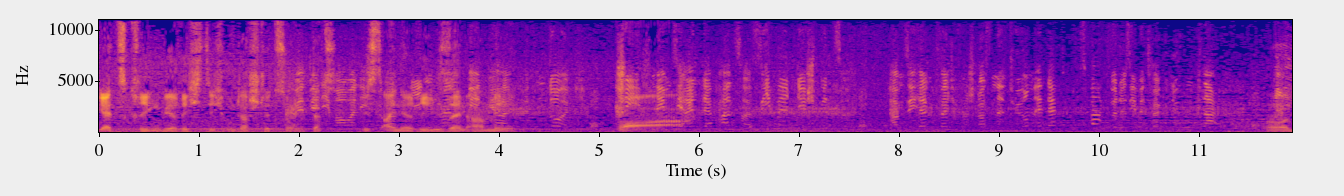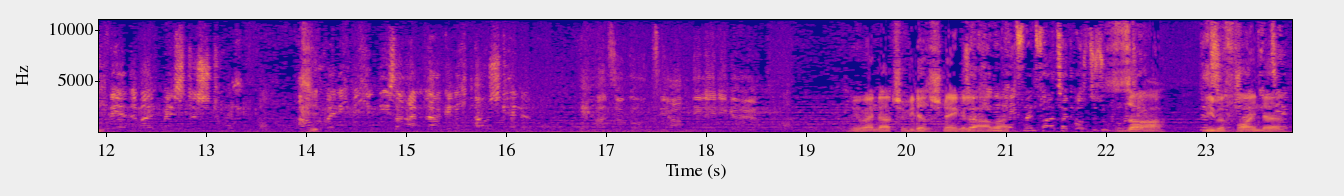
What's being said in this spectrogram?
Jetzt kriegen wir richtig Unterstützung. Das ist eine durchkriegen, riesen können wir Armee. die Alten durch. Boah. Nehmen Sie einen der Panzer, Sie bilden die Spitze. Haben Sie irgendwelche verschlossenen Türen entdeckt? Spark würde sie mit Vergnügen knacken. Und Ich werde mein Bestes tun. Auch Sie- wenn ich mich in dieser Anlage nicht auskenne. Also gut, Sie haben die Lady gehört. Miranda hat schon wieder so schnell gelabert. helfen? So, Das liebe Freunde.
